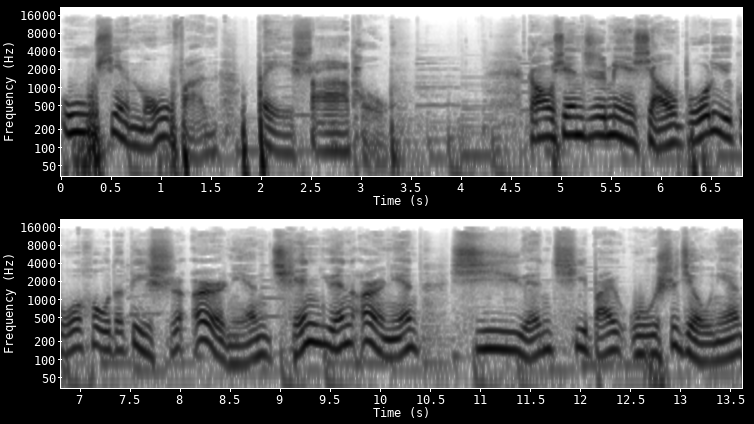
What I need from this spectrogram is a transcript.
诬陷谋反，被杀头。高仙芝灭小薄利国后的第十二年，乾元二年（西元七百五十九年）。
